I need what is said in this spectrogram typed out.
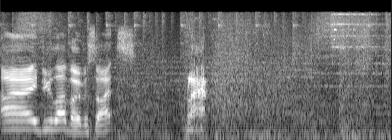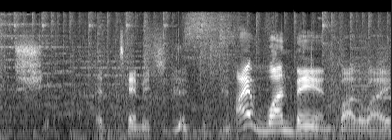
I do love oversights. Flap. Shit. Damage. I have one band, by the way.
